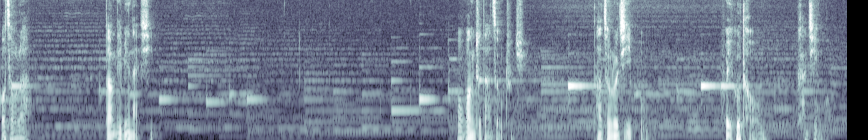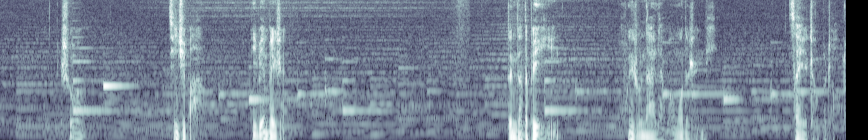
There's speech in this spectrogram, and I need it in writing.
我走了，到那边来信。”我望着他走出去，他走了几步，回过头，看见我，说：“进去吧，里边没人。”等他的背影混入来来往往的人里，再也找不着了。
